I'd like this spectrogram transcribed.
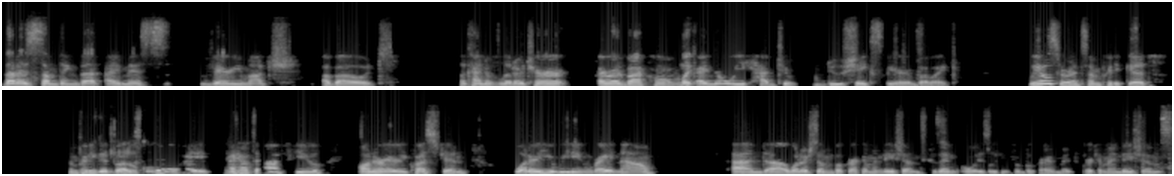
that is something that I miss very much about the kind of literature I read back home. Like I know we had to do Shakespeare, but like we also read some pretty good some pretty good books. Local. So I, I have to ask you, honorary question, what are you reading right now? And uh, what are some book recommendations? Because I'm always looking for book re- recommendations.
